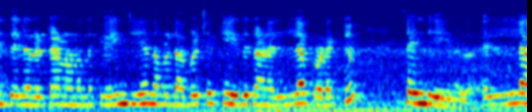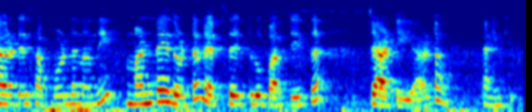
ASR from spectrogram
എന്തെങ്കിലും റിട്ടേൺ ഉണ്ടെന്ന് ക്ലെയിം ചെയ്യാൻ നമ്മൾ ഡബിൾ ചെക്ക് ചെയ്തിട്ടാണ് എല്ലാ പ്രൊഡക്റ്റും സെൻഡ് ചെയ്യുന്നത്. എല്ലാവരുടെയും സപ്പോർട്ടിന് നന്ദി. മൺഡേ തൊട്ട് വെബ്സൈറ്റ് ത്രൂ പർച്ചേസ് സ്റ്റാർട്ട് ചെയ്യുക. കേട്ടോ. താങ്ക്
